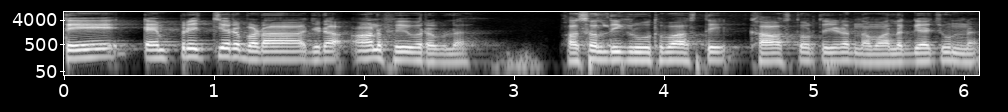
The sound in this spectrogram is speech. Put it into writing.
ਅਤੇ ਟੈਂਪਰੇਚਰ ਬੜਾ ਜਿਹੜਾ ਅਨਫੇਵਰੇਬਲ ਆ ਫਸਲ ਦੀ ਗਰੋਥ ਵਾਸਤੇ, ਖਾਸ ਤੌਰ ਤੇ ਜਿਹੜਾ ਨਵਾਂ ਲੱਗਿਆ ਝੋਨਾ।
